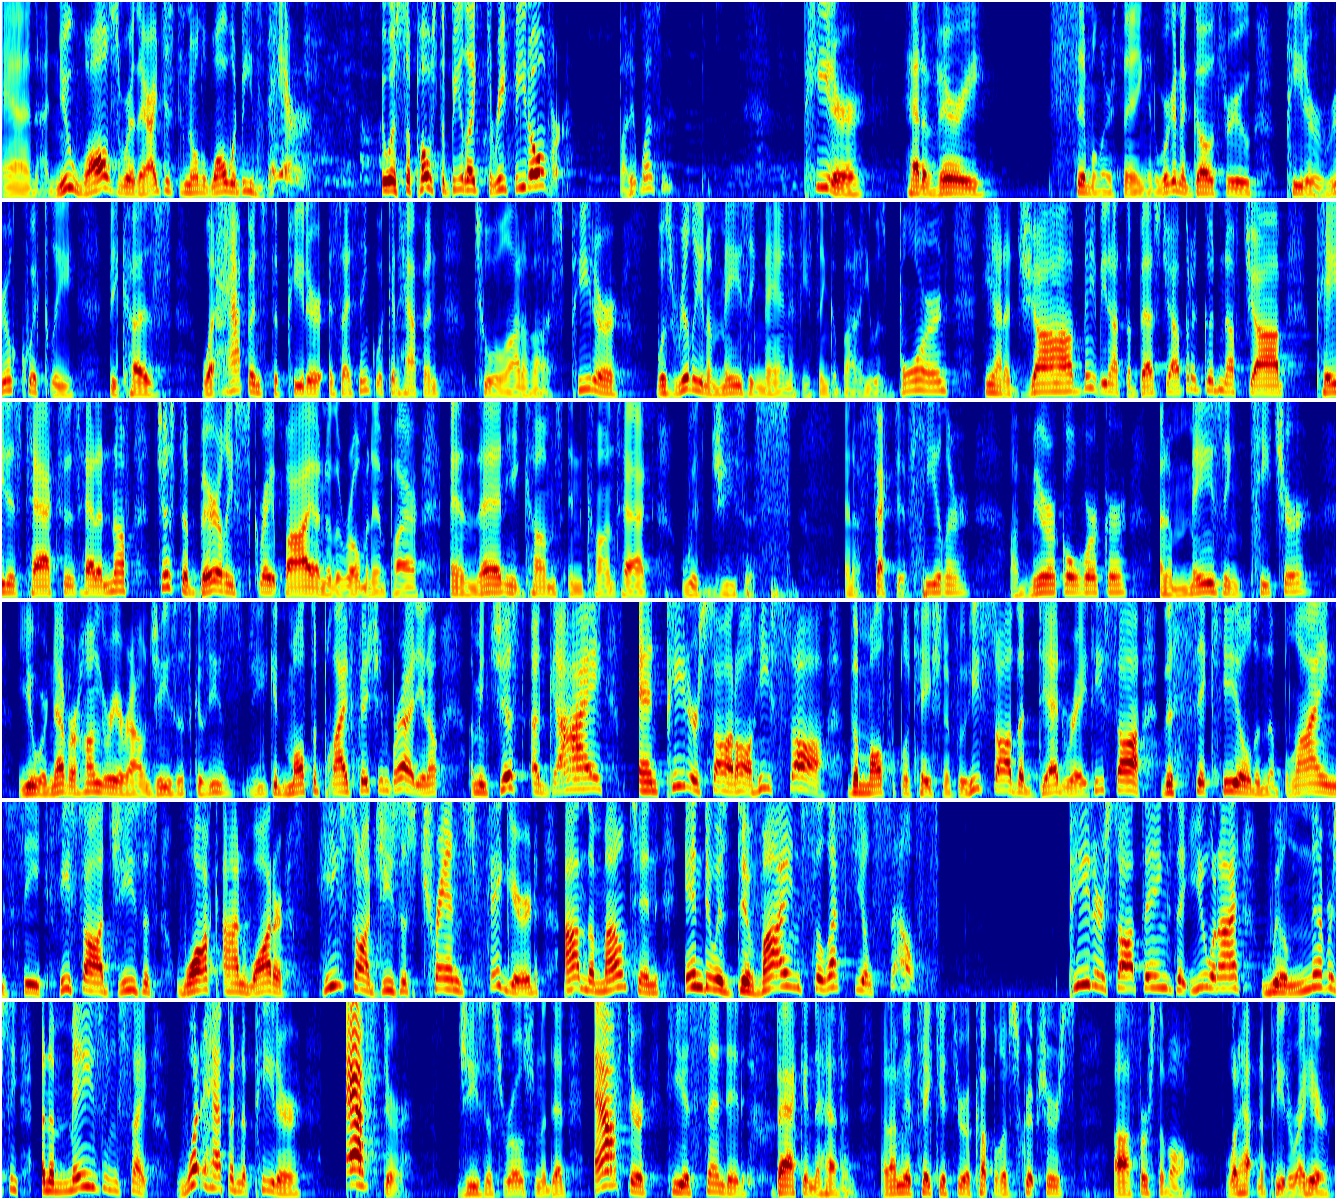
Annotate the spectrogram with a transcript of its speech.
And I knew walls were there, I just didn't know the wall would be there. It was supposed to be like three feet over, but it wasn't. Peter had a very similar thing, and we're going to go through Peter real quickly because what happens to Peter is, I think, what can happen to a lot of us. Peter was really an amazing man if you think about it. He was born, he had a job, maybe not the best job, but a good enough job, paid his taxes, had enough just to barely scrape by under the Roman Empire, and then he comes in contact with Jesus, an effective healer, a miracle worker, an amazing teacher. You were never hungry around Jesus because he's he could multiply fish and bread, you know. I mean, just a guy and Peter saw it all. He saw the multiplication of food. He saw the dead raised. He saw the sick healed and the blind see. He saw Jesus walk on water. He saw Jesus transfigured on the mountain into his divine celestial self. Peter saw things that you and I will never see. An amazing sight. What happened to Peter after Jesus rose from the dead, after he ascended back into heaven? And I'm going to take you through a couple of scriptures. Uh, first of all, what happened to Peter right here?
